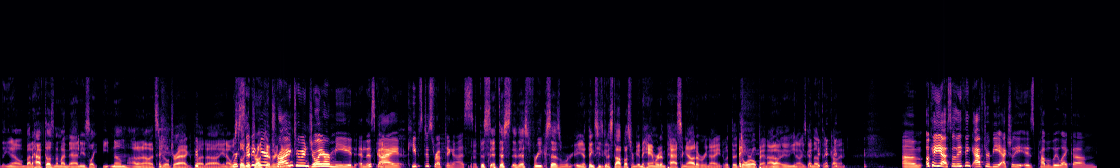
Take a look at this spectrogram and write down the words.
you know, about a half dozen of my men. He's like eating them. I don't know. It's a real drag, but uh, you know, we We're still get drunk here every trying night. to enjoy our mead, and this guy keeps disrupting us. If this if this if this freak says we're you know thinks he's gonna stop us from getting hammered and passing out every night with the door open, I don't you know he's got nothing coming. Um, okay, yeah. So they think after B actually is probably like um,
